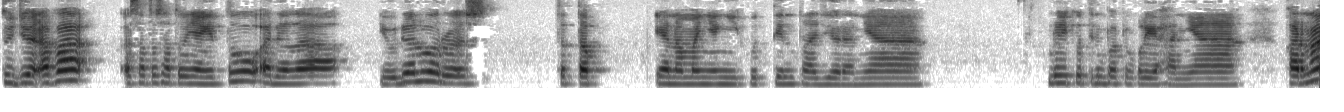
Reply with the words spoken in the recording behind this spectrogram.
Tujuan apa satu-satunya itu adalah ya udah lu harus tetap yang namanya ngikutin pelajarannya lu ikutin perkuliahannya. Karena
